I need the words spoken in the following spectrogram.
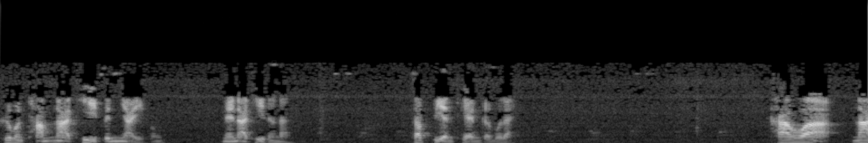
คือมันทำหน้าที่เป็นใหญ่ของในหน้าที่นั้นนั้น ถ้าเปลี่ยนแทนกันบ่ได้คำว่าหน้า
